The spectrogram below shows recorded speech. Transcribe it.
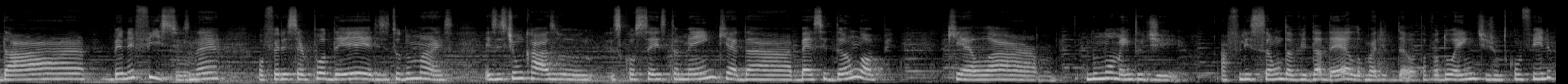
dar benefícios, hum. né? Oferecer poderes e tudo mais. Existe um caso escocês também, que é da Bessie Dunlop, que ela, no momento de aflição da vida dela, o marido dela estava doente junto com o filho,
